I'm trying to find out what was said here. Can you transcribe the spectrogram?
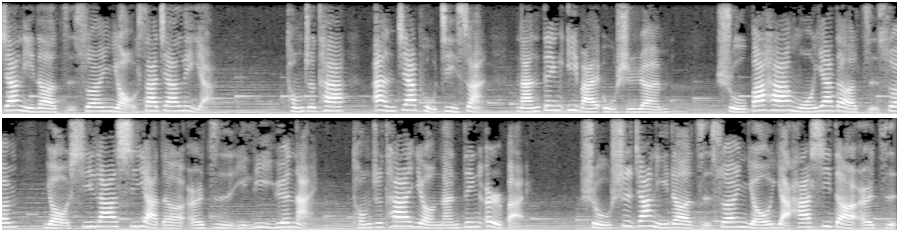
迦尼的子孙有撒迦利亚，同着他。按家谱计算，男丁一百五十人，属巴哈摩押的子孙有希拉西亚的儿子以利约乃，同着他有男丁二百，属示迦尼的子孙有亚哈西的儿子，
